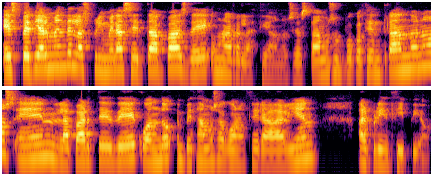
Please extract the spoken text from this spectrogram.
especialmente en las primeras etapas de una relación. O sea, estamos un poco centrándonos en la parte de cuando empezamos a conocer a alguien al principio.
